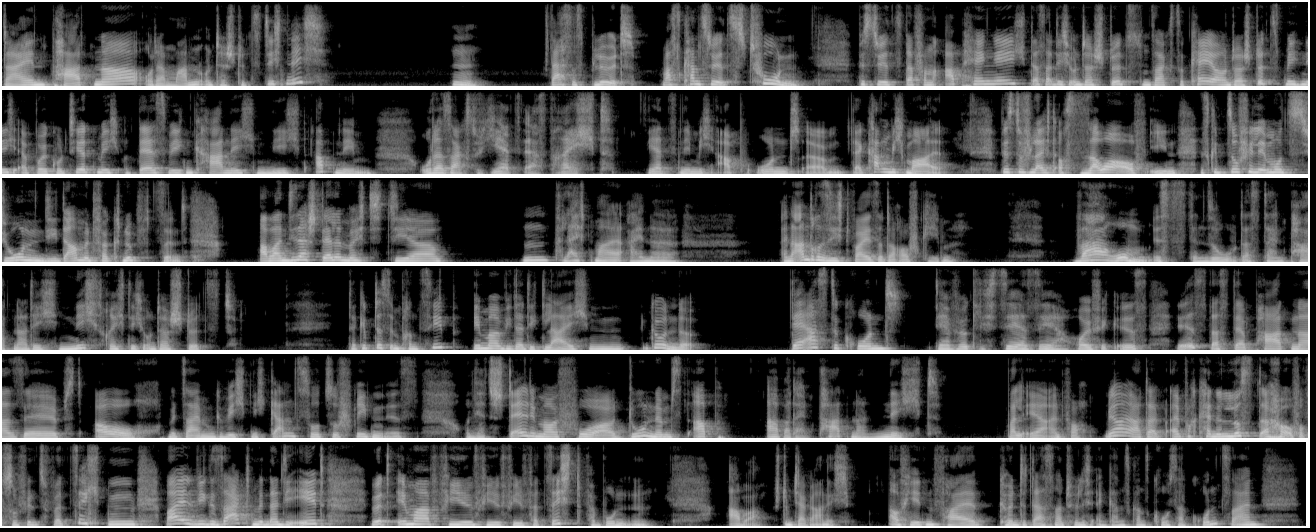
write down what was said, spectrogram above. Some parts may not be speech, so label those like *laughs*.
Dein Partner oder Mann unterstützt dich nicht? Hm, das ist blöd. Was kannst du jetzt tun? Bist du jetzt davon abhängig, dass er dich unterstützt und sagst, okay, er unterstützt mich nicht, er boykottiert mich und deswegen kann ich nicht abnehmen? Oder sagst du jetzt erst recht, jetzt nehme ich ab und ähm, der kann mich mal. Bist du vielleicht auch sauer auf ihn? Es gibt so viele Emotionen, die damit verknüpft sind. Aber an dieser Stelle möchte ich dir hm, vielleicht mal eine, eine andere Sichtweise darauf geben. Warum ist es denn so, dass dein Partner dich nicht richtig unterstützt? Da gibt es im Prinzip immer wieder die gleichen Gründe. Der erste Grund, der wirklich sehr, sehr häufig ist, ist, dass der Partner selbst auch mit seinem Gewicht nicht ganz so zufrieden ist. Und jetzt stell dir mal vor, du nimmst ab, aber dein Partner nicht. Weil er einfach, ja, er hat einfach keine Lust *laughs* darauf, auf so viel zu verzichten. Weil, wie gesagt, mit einer Diät wird immer viel, viel, viel Verzicht verbunden. Aber stimmt ja gar nicht. Auf jeden Fall könnte das natürlich ein ganz, ganz großer Grund sein,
